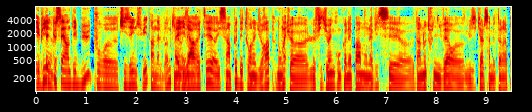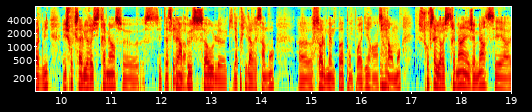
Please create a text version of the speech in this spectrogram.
Et, peut-être euh, que c'est un début pour euh, teaser une suite, un album qui il a arrêté, euh, il s'est un peu détourné du rap, donc euh, le featuring qu'on connaît pas, à mon avis, c'est euh, d'un autre univers musical, ça m'étonnerait pas de lui. Et je trouve que ça lui réussit très bien ce, cet aspect un peu soul qu'il a pris là récemment, euh, soul même pop, on pourrait dire à un certain Mhm. moment. Je trouve que ça lui réussit très bien et j'aime bien c'est euh,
